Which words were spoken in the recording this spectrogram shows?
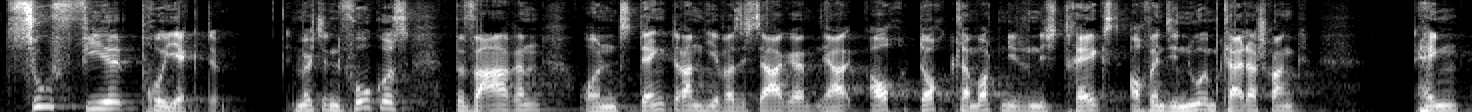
Zu viel Projekte. Ich möchte den Fokus bewahren und denk dran hier, was ich sage. Ja, auch doch Klamotten, die du nicht trägst, auch wenn sie nur im Kleiderschrank hängen,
